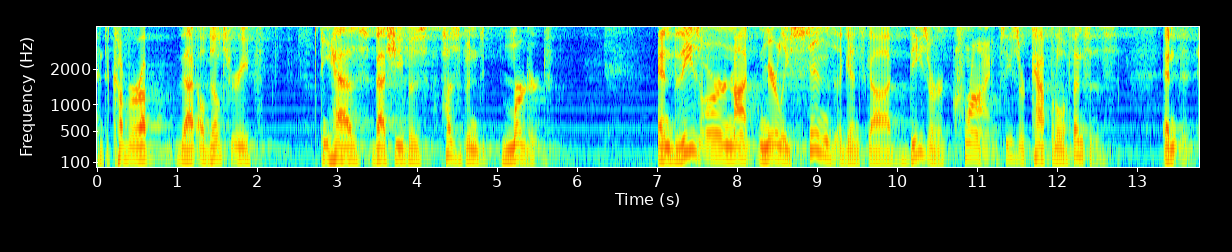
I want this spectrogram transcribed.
And to cover up that adultery, he has Bathsheba's husband murdered. And these are not merely sins against God, these are crimes, these are capital offenses. And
